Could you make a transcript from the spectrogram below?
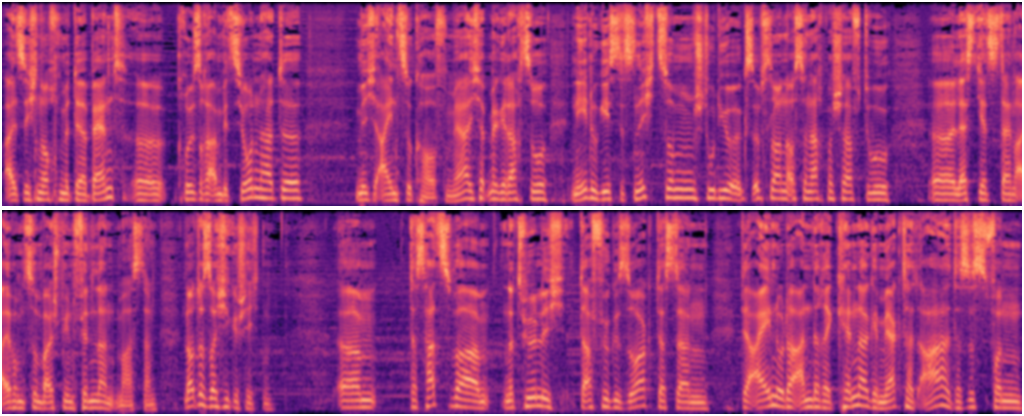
als ich noch mit der Band äh, größere Ambitionen hatte, mich einzukaufen. Ja, ich habe mir gedacht so, nee, du gehst jetzt nicht zum Studio XY aus der Nachbarschaft, du äh, lässt jetzt dein Album zum Beispiel in Finnland mastern. Lauter solche Geschichten. Ähm, das hat zwar natürlich dafür gesorgt, dass dann der ein oder andere Kenner gemerkt hat, ah, das ist von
